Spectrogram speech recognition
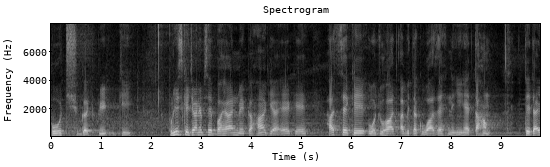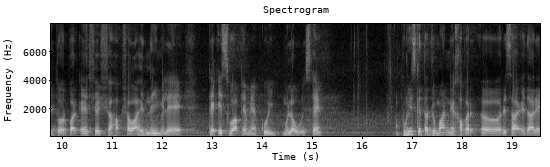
पूछ गछ भी की। पुलिस की जानब से बयान में कहा गया है कि हादसे के वजूहत अभी तक वाज नहीं है। तहम, इब्तदाई तौर पर ऐसे शवाहद नहीं मिले हैं कि इस वाक़े में कोई मुलविस है। पुलिस के तर्जुमान ने खबर रसा इदारे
